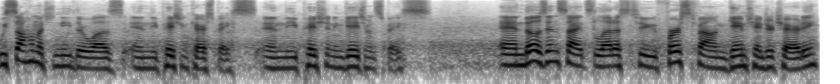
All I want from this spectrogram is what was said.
we saw how much need there was in the patient care space, in the patient engagement space. And those insights led us to first found Game Changer Charity,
